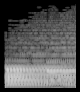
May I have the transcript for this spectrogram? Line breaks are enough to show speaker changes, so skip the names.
you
